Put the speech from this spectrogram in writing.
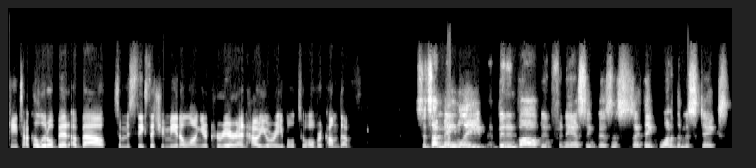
Can you talk a little bit about some mistakes that you made along your career and how you were able to overcome them? Since I've mainly been involved in financing businesses, I think one of the mistakes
